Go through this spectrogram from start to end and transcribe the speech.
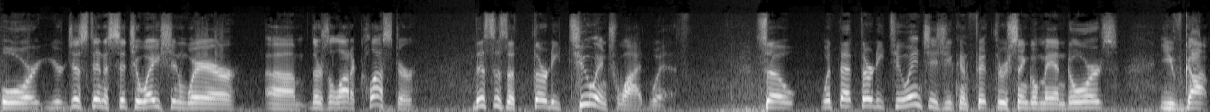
or you're just in a situation where um, there's a lot of cluster, this is a 32 inch wide width. So with that 32 inches, you can fit through single man doors. You've got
